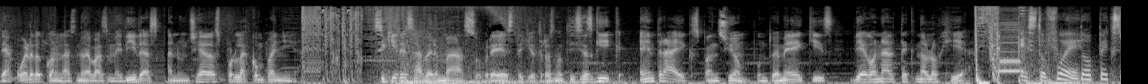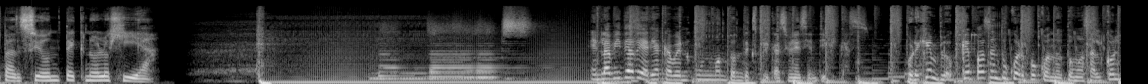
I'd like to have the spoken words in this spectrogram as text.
de acuerdo con las nuevas medidas anunciadas por la compañía. Si quieres saber más sobre este y otras noticias geek, entra a expansión.mx diagonal tecnología. Esto fue Top Expansión Tecnología. En la vida diaria caben un montón de explicaciones científicas. Por ejemplo, ¿qué pasa en tu cuerpo cuando tomas alcohol?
